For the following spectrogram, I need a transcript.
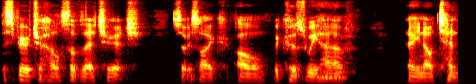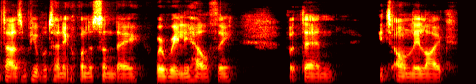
the spiritual health of their church. So it's like, oh, because we have, mm-hmm. you know, 10,000 people turning up on a Sunday, we're really healthy. But then it's only like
